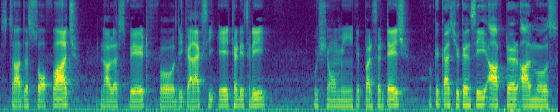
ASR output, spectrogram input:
start the stopwatch now let's wait for the galaxy a33 to show me a percentage. Okay guys you can see after almost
